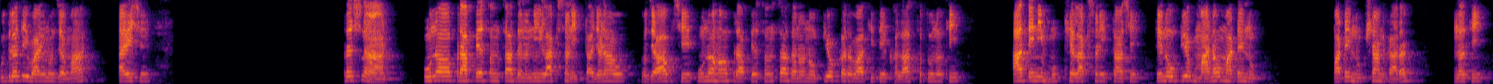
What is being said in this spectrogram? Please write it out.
કુદરતી વાયુનો જમા થાય છે. પ્રશ્ન આઠ. પુનઃ સંસાધનની લાક્ષણિકતા જણાવો. તો જવાબ છે પુનઃ પ્રાપ્ય સંસાધનોનો ઉપયોગ કરવાથી તે ખલાસ થતું નથી. આ તેની મુખ્ય લાક્ષણિકતા છે. તેનો ઉપયોગ માનવ માટે માટે નુકસાનકારક નથી.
